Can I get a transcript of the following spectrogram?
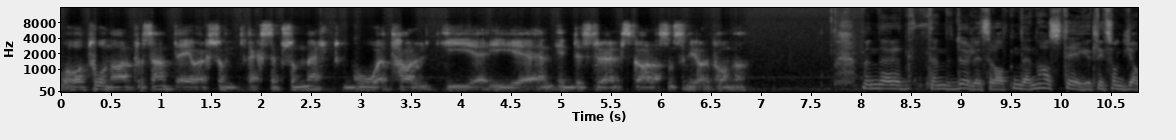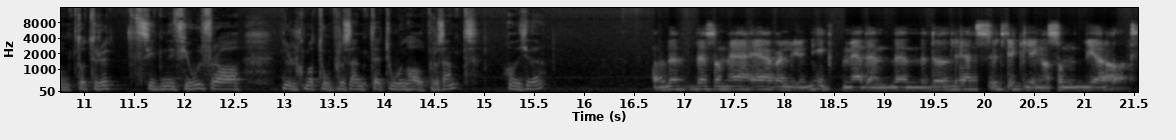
Og 2,5% er jo eksepsjonelt gode tall i, i en industriell skala, sånn som vi gjør det på med. Men den dødelighetsraten den har steget litt sånn jevnt og trutt siden i fjor, fra 0,2% til 2,5% Har den ikke det? Det, det, som er, er, veldig unikt med den, den dødelighetsutviklinga som vi har hatt,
